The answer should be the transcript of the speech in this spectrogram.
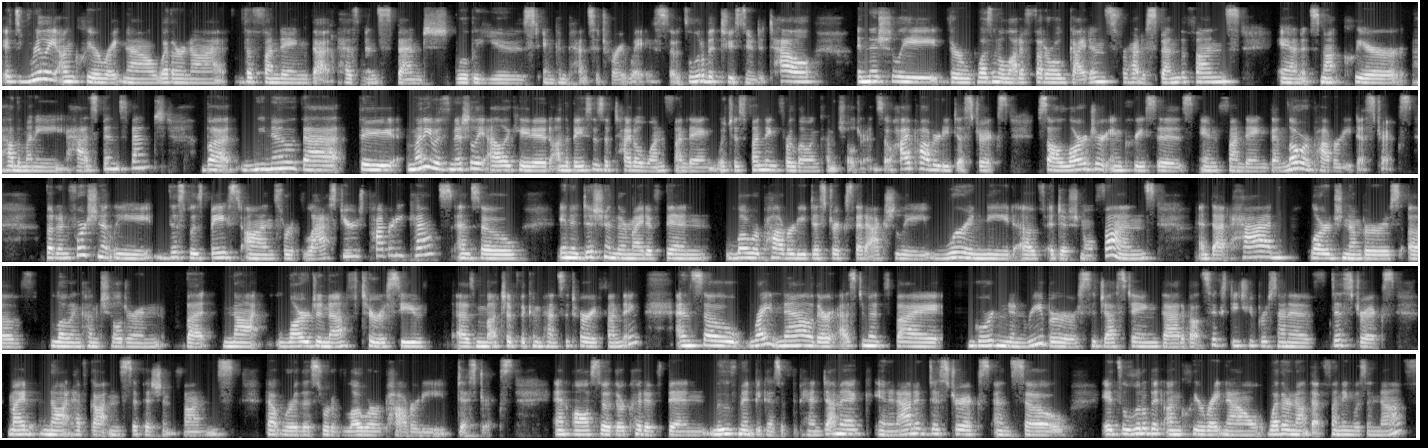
it's really unclear right now whether or not the funding that has been spent will be used in compensatory ways. So it's a little bit too soon to tell. Initially, there wasn't a lot of federal guidance for how to spend the funds and it's not clear how the money has been spent. But we know that the money was initially allocated on the basis of Title I funding, which is funding for low income children. So high poverty districts saw larger increases in funding than lower poverty districts. But unfortunately, this was based on sort of last year's poverty counts. And so, in addition, there might have been lower poverty districts that actually were in need of additional funds and that had large numbers of low income children, but not large enough to receive as much of the compensatory funding. And so, right now, there are estimates by Gordon and Reber suggesting that about 62% of districts might not have gotten sufficient funds that were the sort of lower poverty districts. And also, there could have been movement because of the pandemic in and out of districts. And so, it's a little bit unclear right now whether or not that funding was enough.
